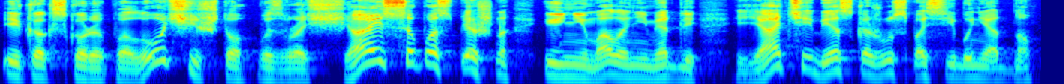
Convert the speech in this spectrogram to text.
и как скоро получишь, то возвращайся поспешно и немало немедли. Я тебе скажу спасибо не одно.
